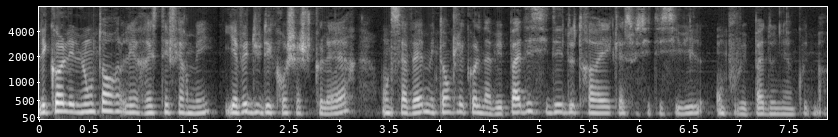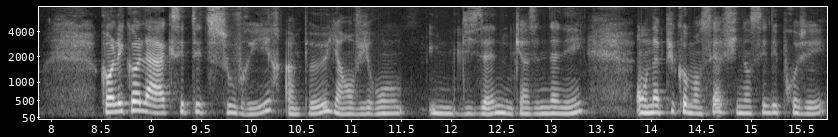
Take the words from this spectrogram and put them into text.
L'école est longtemps restée fermée. Il y avait du décrochage scolaire, on le savait, mais tant que l'école n'avait pas décidé de travailler avec la société civile, on pouvait pas donner un coup de main. Quand l'école a accepté de s'ouvrir un peu, il y a environ une dizaine, une quinzaine d'années, on a pu commencer à financer des projets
